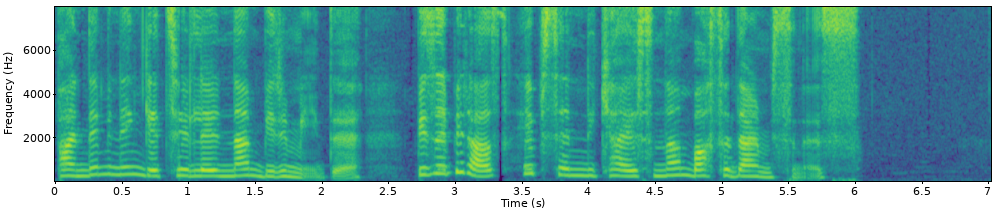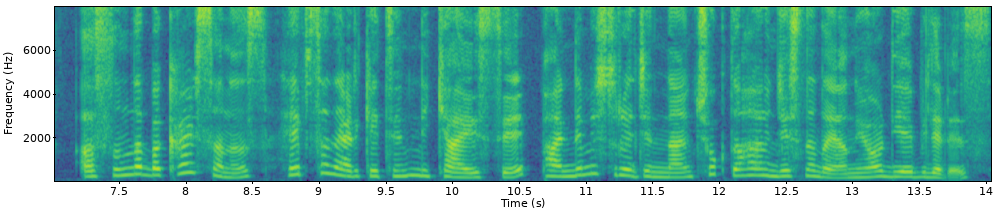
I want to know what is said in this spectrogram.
pandeminin getirilerinden biri miydi? Bize biraz hep senin hikayesinden bahseder misiniz? Aslında bakarsanız Hepsen Hareketi'nin hikayesi pandemi sürecinden çok daha öncesine dayanıyor diyebiliriz.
